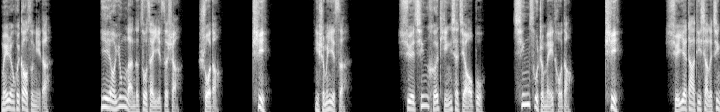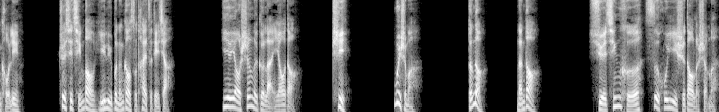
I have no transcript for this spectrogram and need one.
没人会告诉你的。叶耀慵懒的坐在椅子上，说道：“T，你什么意思？”雪清河停下脚步，轻蹙着眉头道：“T，雪夜大帝下了禁口令，这些情报一律不能告诉太子殿下。”叶耀伸了个懒腰道：“T，为什么？等等，难道？”雪清河似乎意识到了什么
